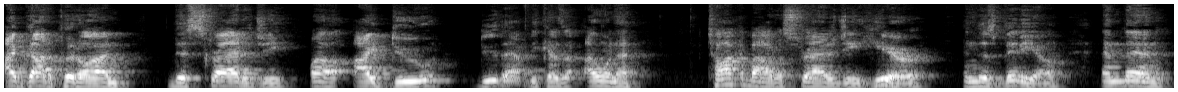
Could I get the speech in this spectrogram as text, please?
I've got to put on this strategy. Well, I do do that because I want to talk about a strategy here in this video, and then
